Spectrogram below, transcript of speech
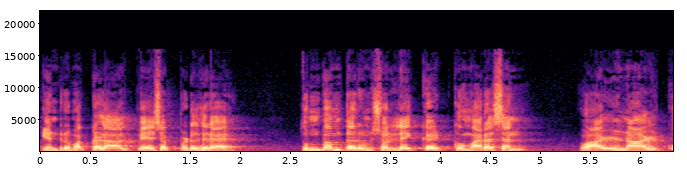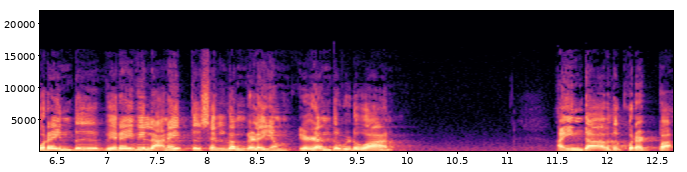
என்று மக்களால் பேசப்படுகிற துன்பம் தரும் சொல்லை கேட்கும் அரசன் வாழ்நாள் குறைந்து விரைவில் அனைத்து செல்வங்களையும் இழந்து விடுவான். ஐந்தாவது குரட்பா.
